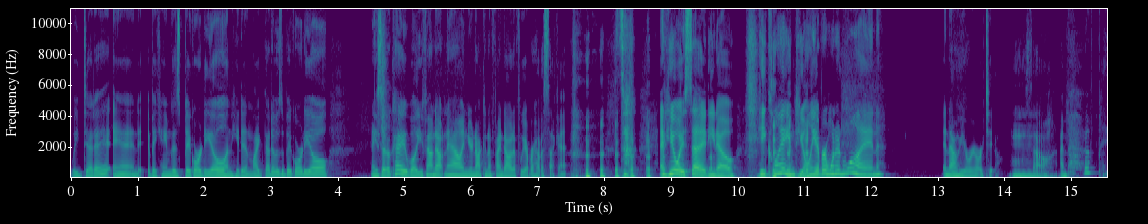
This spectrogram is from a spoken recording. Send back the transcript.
we did it, and it became this big ordeal, and he didn't like that it was a big ordeal. And he said, "Okay, well, you found out now, and you're not going to find out if we ever have a second. So- and he always said, you know, he claimed he only ever wanted one, and now here we are too. Mm, So I'm hoping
